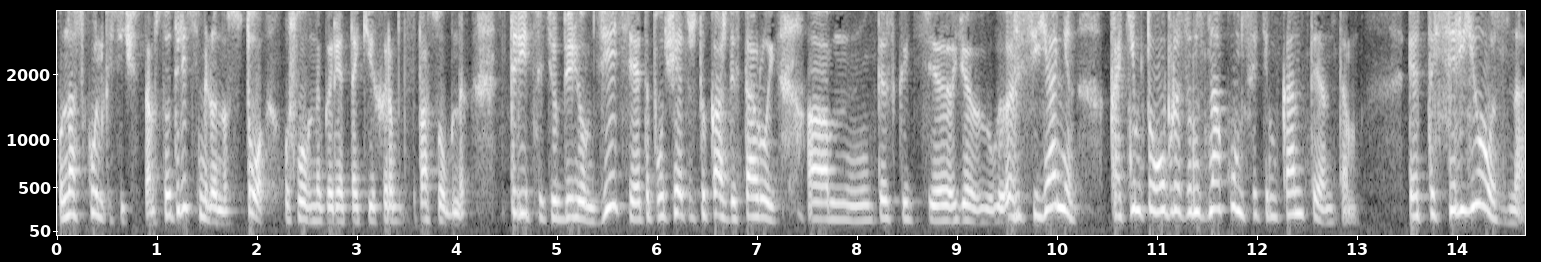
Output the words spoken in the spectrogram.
У нас сколько сейчас там? 130 миллионов, 100, условно говоря, таких работоспособных. 30 уберем дети, это получается, что каждый второй, эм, так сказать, э, россиянин каким-то образом знаком с этим контентом. Это серьезно.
